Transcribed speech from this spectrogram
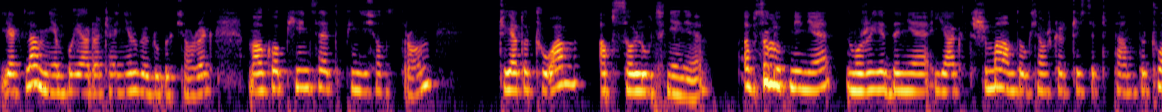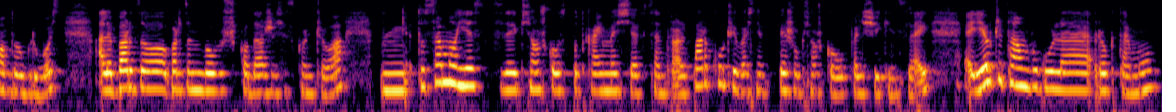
jak dla mnie, bo ja raczej nie lubię grubych książek. Ma około 550 stron. Czy ja to czułam? Absolutnie nie. Absolutnie nie. Może jedynie jak trzymałam tą książkę, rzeczywiście czytałam, to czułam tą grubość, ale bardzo, bardzo mi było szkoda, że się skończyła. Mm, To samo jest z książką Spotkajmy się w Central Parku, czyli właśnie pierwszą książką Felicia Kingsley. E, Ja ją czytałam w ogóle rok temu.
